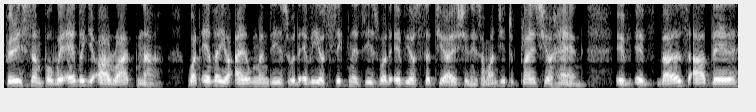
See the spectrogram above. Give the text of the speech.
Very simple. Wherever you are right now, whatever your ailment is, whatever your sickness is, whatever your situation is, I want you to place your hand. If if those out there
